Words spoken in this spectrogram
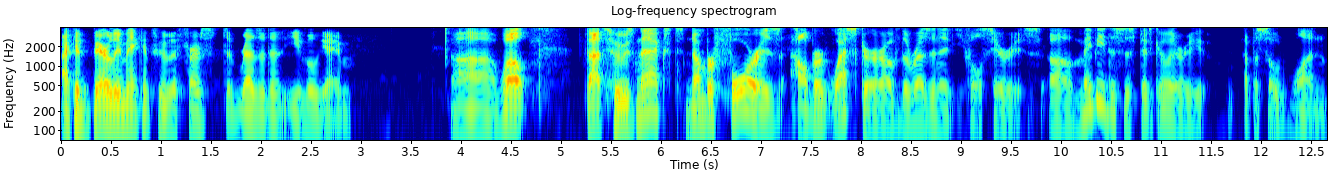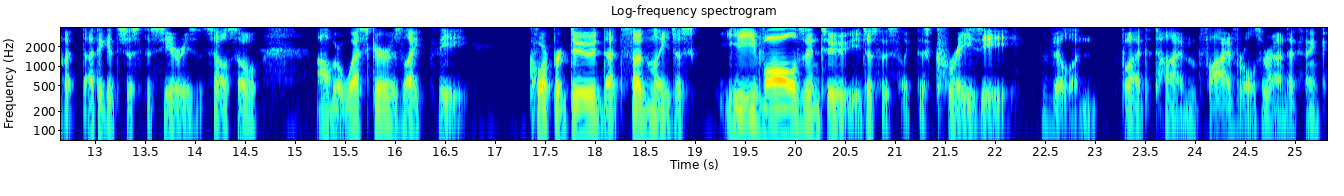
I could barely make it through the first Resident Evil game. Ah, well, that's who's next. Number four is Albert Wesker of the Resident Evil series. Uh, maybe this is particularly episode one, but I think it's just the series itself. So Albert Wesker is like the corporate dude that suddenly just he evolves into just this like this crazy villain by the time five rolls around, I think.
